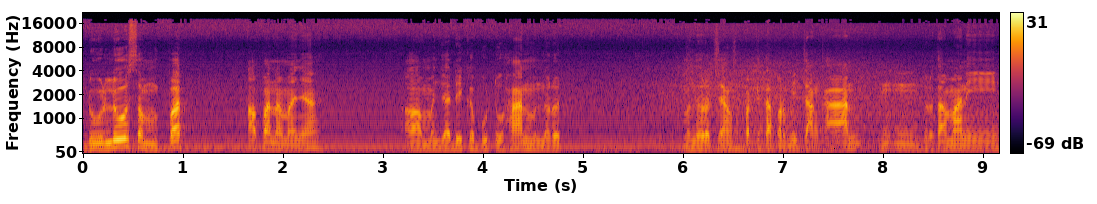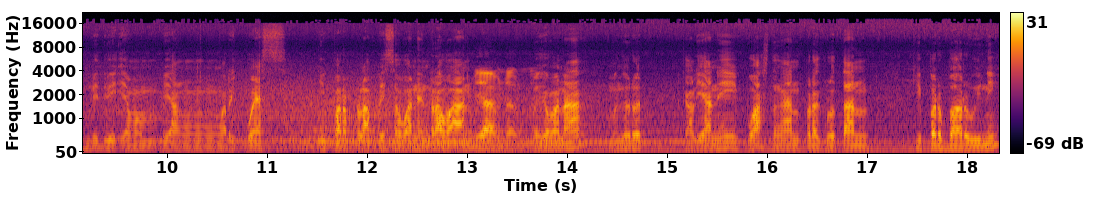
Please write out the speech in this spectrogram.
dulu sempat apa namanya eh, menjadi kebutuhan menurut menurut yang sempat kita perbincangkan Mm-mm. terutama nih Beli Dwi yang mem- yang request kiper pelapis Sawan Hendrawan. ya benar Bagaimana menurut kalian nih puas dengan perekrutan kiper baru ini?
